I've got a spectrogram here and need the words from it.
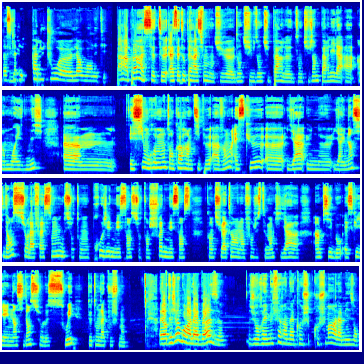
parce qu'il n'y avait pas du tout là où on était. Par rapport à cette, à cette opération dont tu, dont, tu, dont tu parles, dont tu viens de parler là à un mois et demi, et si on remonte encore un petit peu avant, est-ce que euh, il y a une il y a une incidence sur la façon ou sur ton projet de naissance, sur ton choix de naissance quand tu attends un enfant justement qui a un pied beau? Est-ce qu'il y a une incidence sur le souhait de ton accouchement? Alors déjà moi à la base, j'aurais aimé faire un accouchement à la maison.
